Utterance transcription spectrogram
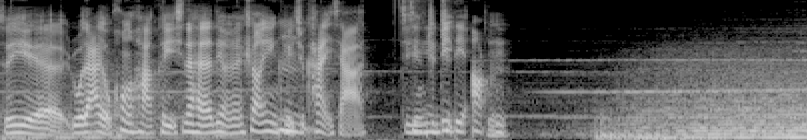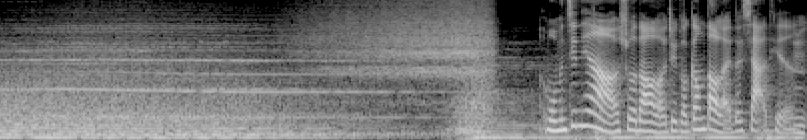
所以如果大家有空的话，可以现在还在电影院上映，可以去看一下《寂寂静之地》。第二。对我们今天啊，说到了这个刚到来的夏天，嗯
